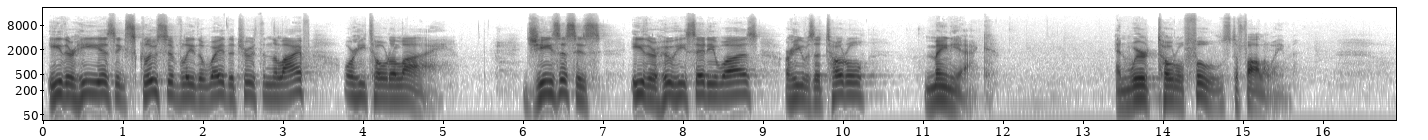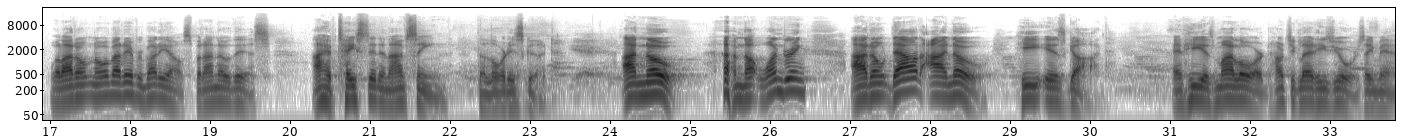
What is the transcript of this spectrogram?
Either He is exclusively the way, the truth, and the life, or He told a lie. Jesus is either who He said He was, or He was a total maniac. And we're total fools to follow Him. Well, I don't know about everybody else, but I know this. I have tasted and I've seen the Lord is good. I know. I'm not wondering. I don't doubt. I know He is God. And He is my Lord. Aren't you glad He's yours? Amen.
